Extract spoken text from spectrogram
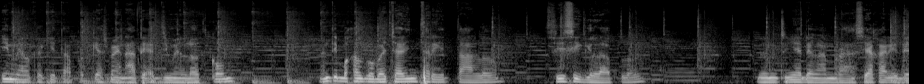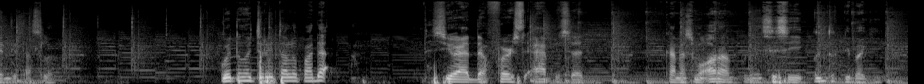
email ke kita podcastmainhati@gmail.com. Nanti bakal gue bacain cerita lo, sisi gelap lo, tentunya dengan merahasiakan identitas lo. Gue tunggu cerita lo pada. See you at the first episode. Karena semua orang punya sisi untuk dibagi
